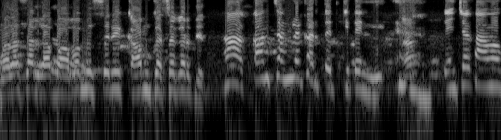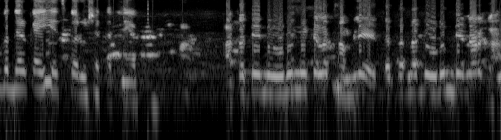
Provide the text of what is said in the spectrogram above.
मला सांगा बाबा मिस्त्री काम कसं करतात? हा काम चांगलं करतात की त्यांनी. त्यांच्या कामाबद्दल काही हेच करू शकत नाही आपण. आता ते निवडून निकाला थांबले तर त्यांना निवडून देणार का?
